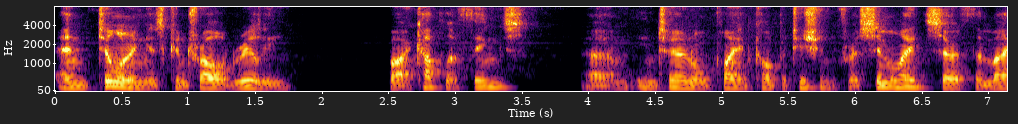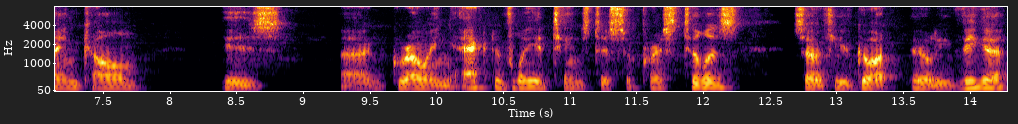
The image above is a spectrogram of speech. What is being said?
And tillering is controlled really by a couple of things. Um, internal plant competition for assimilate. So if the main culm is uh, growing actively, it tends to suppress tillers. So if you've got early vigor,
